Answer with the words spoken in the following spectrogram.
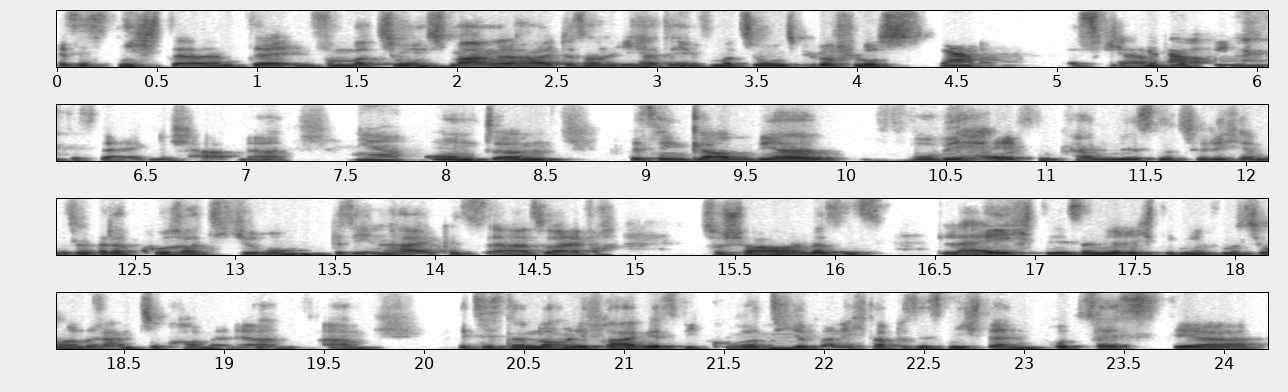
es ist nicht äh, der Informationsmangel heute, sondern eher der Informationsüberfluss. Ja das Kernproblem, genau. das wir eigentlich haben. Ja? ja. Und ähm, deswegen glauben wir, wo wir helfen können, ist natürlich ein bisschen bei der Kuratierung des Inhaltes. Also einfach zu schauen, dass es leicht ist, an die richtigen Informationen ranzukommen. Ja? Ähm, jetzt ist dann nochmal die Frage, jetzt, wie kuratiert mhm. man? Ich glaube, das ist nicht ein Prozess, der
